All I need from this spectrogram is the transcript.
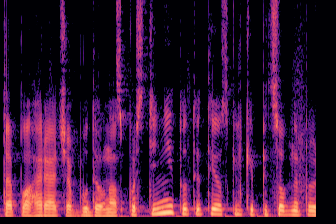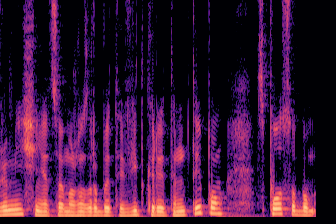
Тепла гаряча буде у нас по стіні тут іти, оскільки підсобне приміщення, це можна зробити відкритим типом способом.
